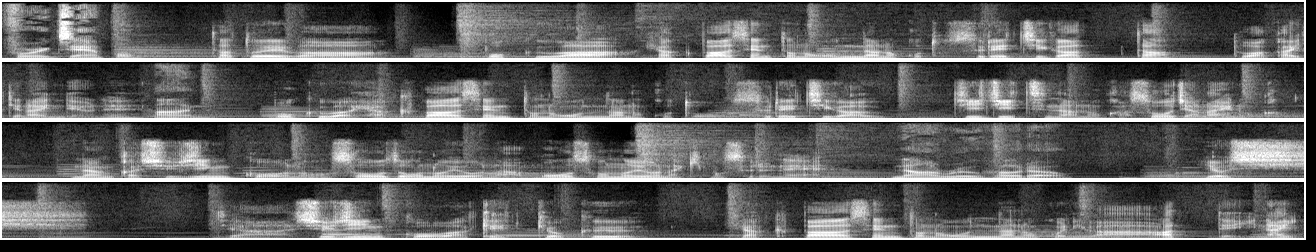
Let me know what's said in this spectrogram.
For example? 例えば、僕は100%の女の子とすれ違ったとは書いてないんだよね。An. 僕は100%の女の子とすれ違う事実なのかそうじゃないのか。なんか主人公の想像のような妄想のような気もするね。Naru hodo. よし。じゃあ主人公は結局100%の女の子には会っていない。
